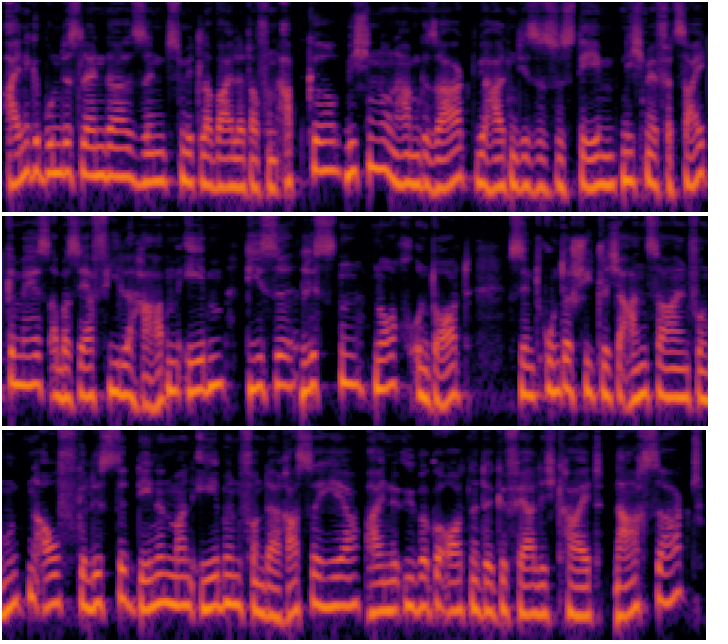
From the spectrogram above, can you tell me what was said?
Einige Bundesländer sind mittlerweile davon abgewichen und haben gesagt, wir halten dieses System nicht mehr für zeitgemäß, aber sehr viele haben eben diese Listen noch und dort sind unterschiedliche Anzahlen von Hunden aufgelistet, denen man eben von der Rasse her eine übergeordnete Gefährlichkeit nachsagt.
